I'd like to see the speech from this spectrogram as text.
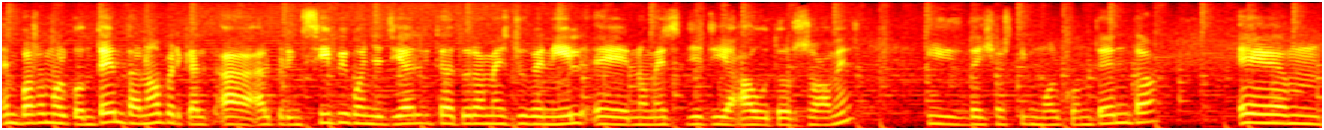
em posa molt contenta, no? perquè al, al principi, quan llegia literatura més juvenil, eh, només llegia autors homes, i d'això estic molt contenta. Eh,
